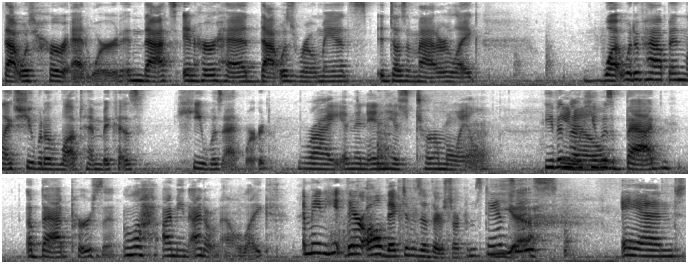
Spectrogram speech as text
that was her edward and that's in her head that was romance it doesn't matter like what would have happened like she would have loved him because he was edward right. And then in his turmoil. even though he was bad a bad person well i mean i don't know like I mean, he, they're all victims of their circumstances. yes and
